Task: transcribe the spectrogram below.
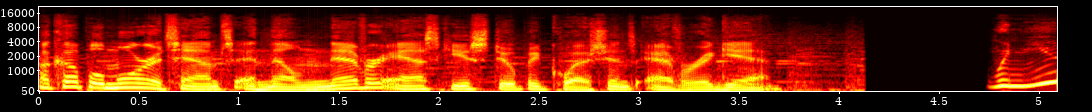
A couple more attempts and they'll never ask you stupid questions ever again. When you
